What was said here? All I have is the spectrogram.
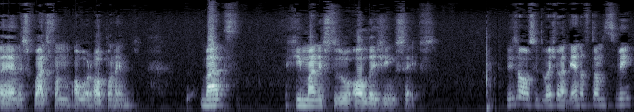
uh, squads from our opponent but he managed to do all the Jink saves. This is our situation at the end of turn 3.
